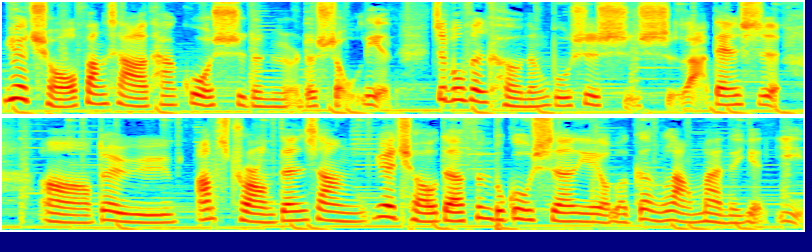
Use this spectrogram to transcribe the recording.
月球放下了他过世的女儿的手链。这部分可能不是史实啦，但是。嗯，对于 Armstrong 登上月球的奋不顾身，也有了更浪漫的演绎。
